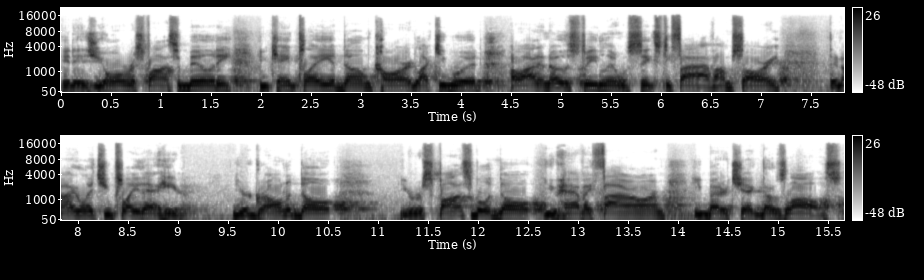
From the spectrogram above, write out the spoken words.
It is your responsibility. You can't play a dumb card like you would. Oh, I didn't know the speed limit was 65. I'm sorry. They're not going to let you play that here. You're a grown adult. You're a responsible adult. You have a firearm. You better check those laws.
